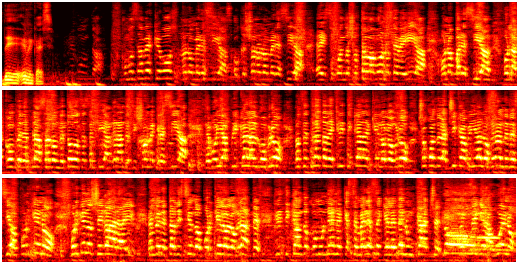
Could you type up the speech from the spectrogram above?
de MKS. Pregunta, ¿Cómo sabes que vos no lo merecías yo no lo merecía? Ey, si cuando yo estaba vos no te veía o no aparecía por la compe de plaza donde todos se sentían grandes y yo me crecía. Te voy a explicar algo, bro. No se trata de criticar al que lo logró. Yo cuando la chica veía a los grandes decía, ¿por qué no? ¿Por qué no llegar ahí? En vez de estar diciendo, ¿por qué lo lograste? Criticando como un nene que se merece que le den un cache. Pensé que era bueno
